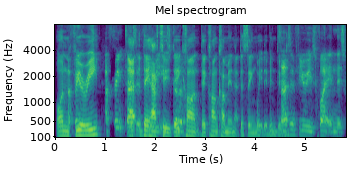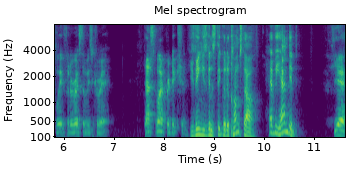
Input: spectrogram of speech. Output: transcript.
on I think Fury, I think uh, Tyson they have to. They gonna- can't. They can't come in at the same weight they've been doing. Tyson Fury is fighting this way for the rest of his career. That's my prediction. You think he's gonna stick with the Kong style, heavy handed? Yeah,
